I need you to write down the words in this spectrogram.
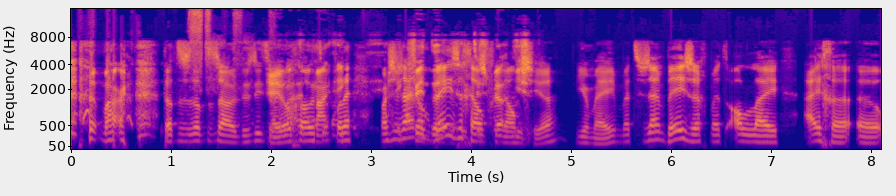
maar dat, is, dat zou dus niet zo heel maar- groot maar ik-. Maar ze ik zijn ook bezig, het is wel- geldfinanciën, hiermee. Met, ze zijn bezig met allerlei eigen eh,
